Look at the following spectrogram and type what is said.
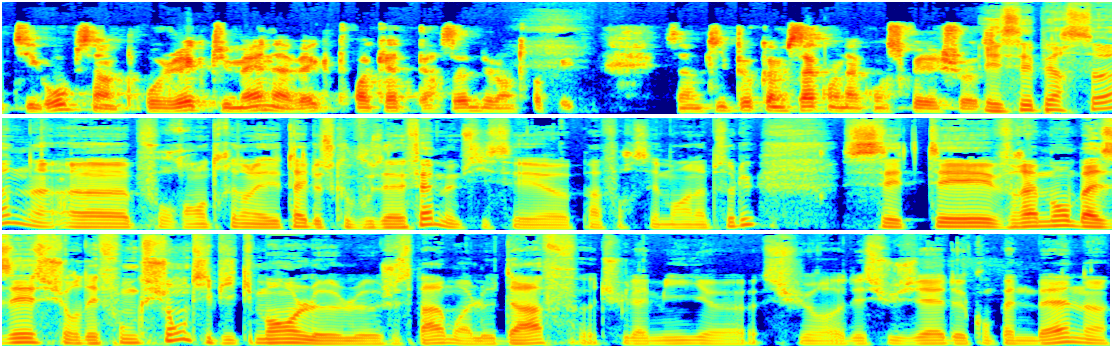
petit groupe, c'est un projet que tu mènes avec trois quatre personnes de l'entreprise. C'est un petit peu comme ça qu'on a construit les choses. Et ces personnes, euh, pour rentrer dans les détails de ce que vous avez fait, même si c'est euh, pas forcément un absolu, c'était vraiment basé sur des fonctions, typiquement le, je sais pas moi le DAF, tu l'as mis euh, sur des sujets de comp ben,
